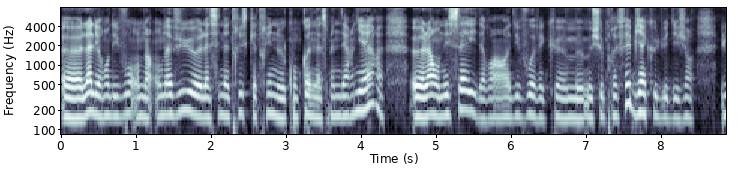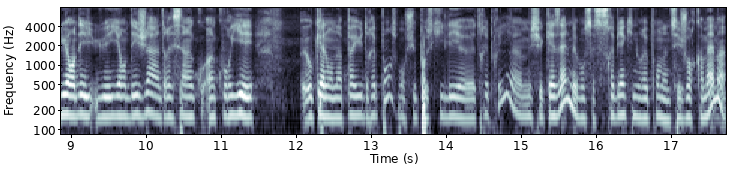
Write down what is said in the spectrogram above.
là, les rendez-vous, on a, on a vu la sénatrice Catherine Conconne la semaine dernière. là, on essaye d'avoir un rendez-vous avec Monsieur le Préfet, bien que lui, ait déjà, lui, ayant déjà adressé un courrier auquel on n'a pas eu de réponse. Bon, je suppose qu'il est euh, très pris, euh, Monsieur Cazel, mais bon, ça, ça, serait bien qu'il nous réponde un de ces jours quand même.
